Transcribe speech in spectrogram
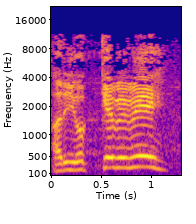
Are you okay, baby?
